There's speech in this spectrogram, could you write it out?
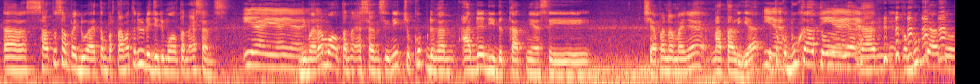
eh, satu sampai dua item pertama tuh dia udah jadi molten essence. Iya iya iya di mana molten essence ini cukup dengan ada di dekatnya si siapa namanya Natalia Iya. itu kebuka tuh Iya, ya iya. kan kebuka tuh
